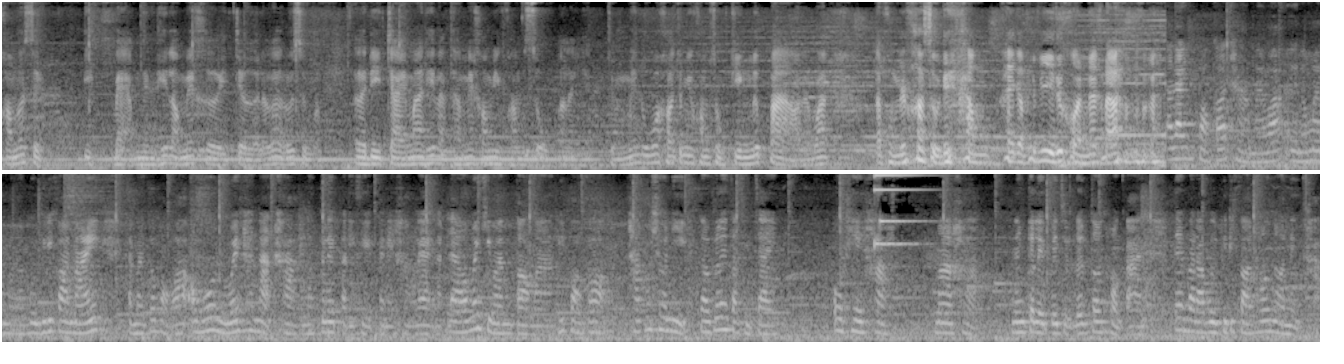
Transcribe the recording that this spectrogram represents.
ความรู้สึกอีกแบบหนึ่งที่เราไม่เคยเจอแล้วก็รู้สึกแบบเออดีใจมากที่แบบทำให้เขามีความสุขอะไรเงี้ยถึงไม่รู้ว่าเขาจะมีความสุขจริงหรือเปล่าแต่ว่า แต่ผมมีความสุขที่ทำให้กับพี่ๆทุกคนนะครับ ตอนแรกพี่ปอก็ถามมาว่าเออน้องมันมาเป็นพิธีกรไหมแต่มันก็บอกว่าโอ้โหหนูไม่ถนัดค่ะเราก็เลยปฏิเสธไปในครั้งแรกนะแล้วไม่กี่วันต่อมาพี่ปอก็ทักมาชวนอีกเราก็เลยตัดสินใจโอเคค่ะ มาค่ะ นั่นก็เลยเป็นจุดเริ่มต้นของการได้มารับเป็นพิธีกรห้องนอนหนึ่งค่ะ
